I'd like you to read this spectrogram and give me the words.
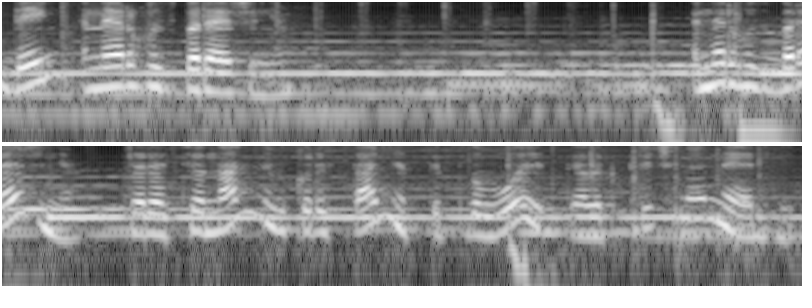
день енергозбереження. Енергозбереження це раціональне використання теплової та електричної енергії,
